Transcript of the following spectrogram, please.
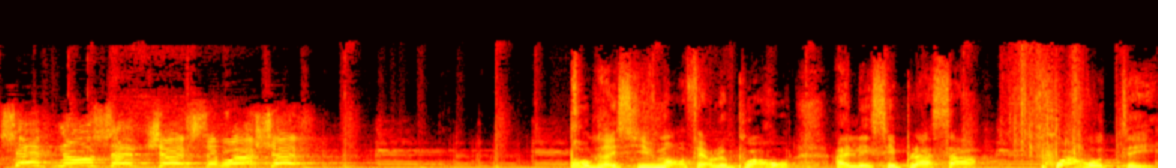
Chef, non, chef Chef, c'est moi, chef Progressivement, faire le poireau a laissé place à poireauter,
